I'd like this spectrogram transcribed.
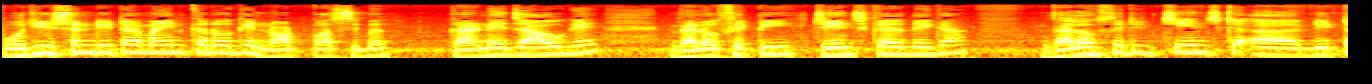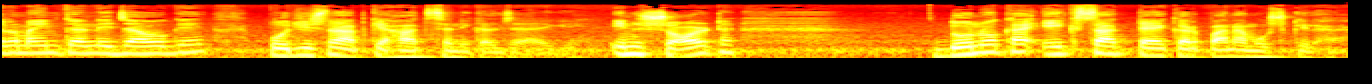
पोजीशन डिटरमाइन करोगे? नॉट पॉसिबल करने जाओगे वेलोसिटी चेंज कर देगा। वेलोसिटी चेंज डिटरमाइन करने जाओगे पोजीशन आपके हाथ से निकल जाएगी। इन शॉर्ट दोनों का एक साथ तय कर पाना मुश्किल है।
